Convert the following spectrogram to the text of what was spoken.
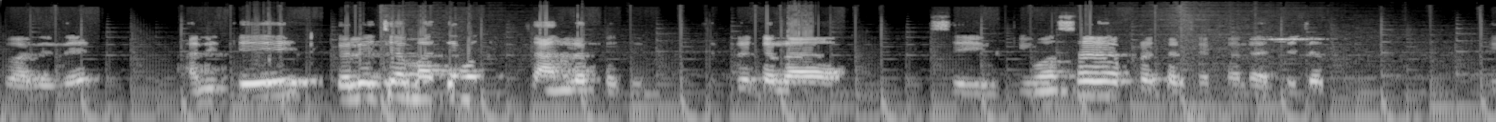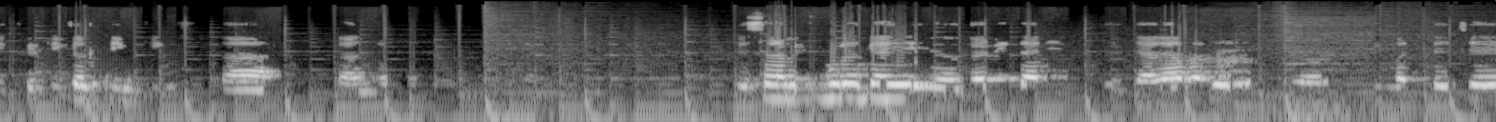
आलेले आलेलं आहे. आणि ते कलेच्या माध्यमातून चांगल्या पद्धतीने चित्रकला असेल किंवा सगळ्या प्रकारच्या कला आहेत त्याच्यात ते क्रिटिकल थिंकिंग सुद्धा चांगल्या पद्धतीने. आहे. मुलं काही गणित आणि जगामध्ये बुद्धिमत्तेचे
